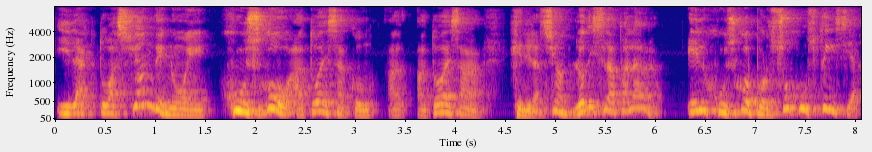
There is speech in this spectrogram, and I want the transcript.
y la actuación de Noé juzgó a toda esa, a, toda esa generación. Lo dice la palabra. Él juzgó por su justicia,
